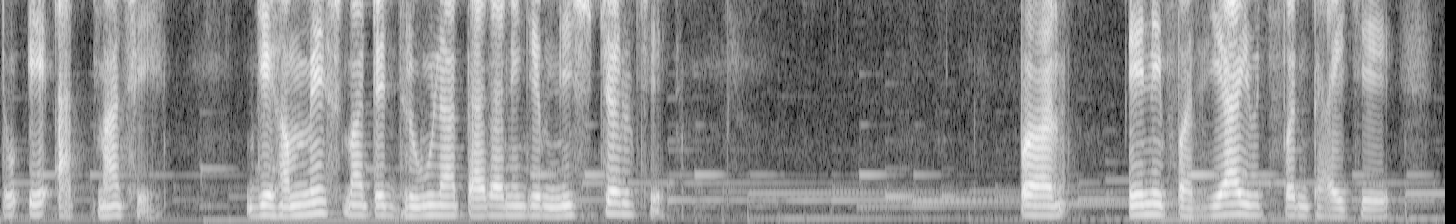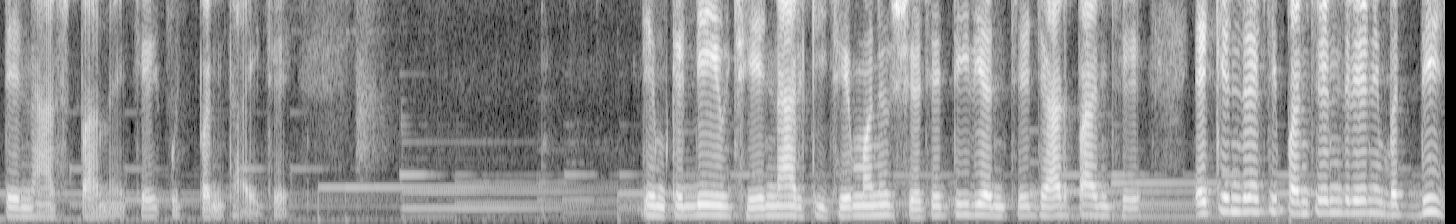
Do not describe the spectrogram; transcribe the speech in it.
તો એ આત્મા છે, જે હંમેશ માટે ધ્રુવના તારાની જેમ નિશ્ચલ છે. પણ એની પર્યાય ઉત્પન્ન થાય છે. તે નાશ પામે છે ઉત્પન્ન થાય છે. જેમ કે દેવ છે, નારકી છે, મનુષ્ય છે, તિર્યન છે, ઝાડપાન છે, એકેન્દ્રથી પંચેન્દ્રિયની બધી જ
